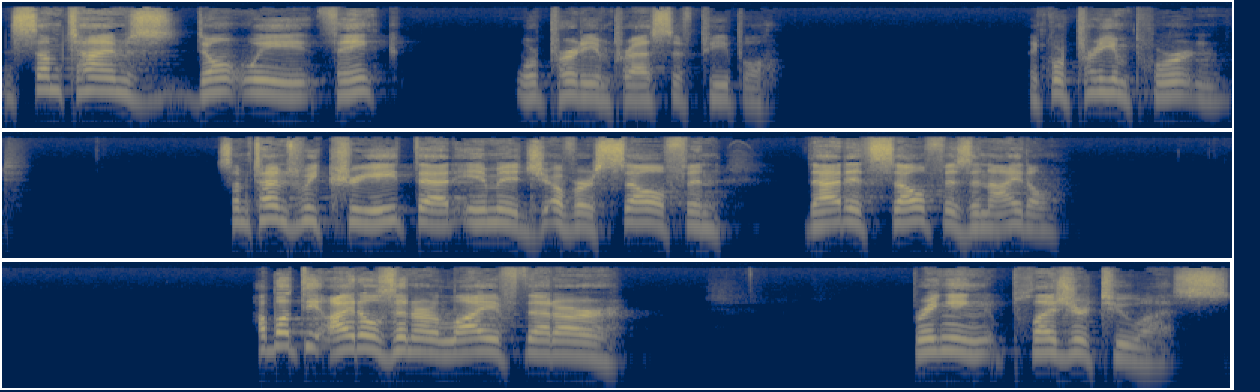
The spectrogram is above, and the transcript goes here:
And sometimes, don't we think we're pretty impressive people? Like we're pretty important. Sometimes we create that image of ourselves, and that itself is an idol. How about the idols in our life that are bringing pleasure to us?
